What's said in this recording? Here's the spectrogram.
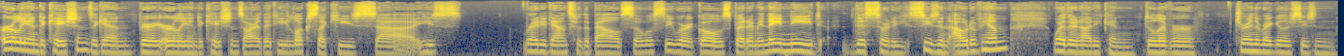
early indications, again, very early indications are that he looks like he's uh, he's ready to answer the bell. So we'll see where it goes. But I mean, they need this sort of season out of him, whether or not he can deliver during the regular season.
